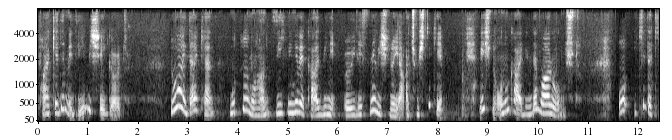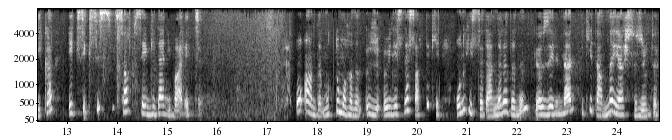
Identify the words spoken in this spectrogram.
fark edemediği bir şey gördü. Dua ederken Mutlu Mohan zihnini ve kalbini öylesine Vishnu'ya açmıştı ki Vishnu onun kalbinde var olmuştu. O iki dakika eksiksiz saf sevgiden ibaretti. O anda Mutlu Mohan'ın özü öylesine saftı ki onu hisseden Narada'nın gözlerinden iki damla yaş süzüldü.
